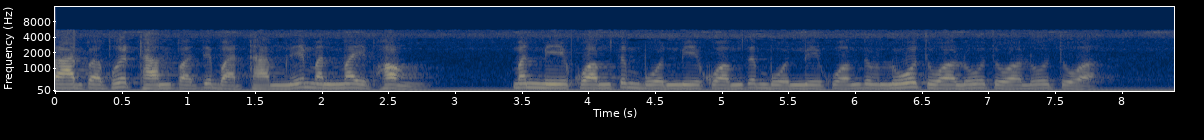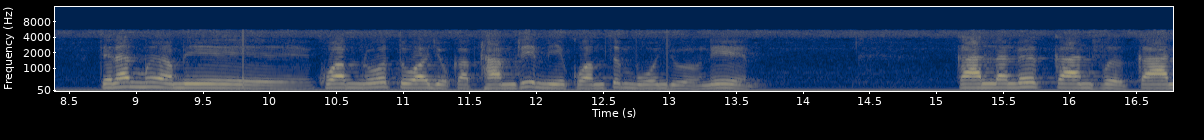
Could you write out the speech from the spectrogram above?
การประพฤติธรรม ปฏิบัติธรรมนี้มันไม่พ่อง มันมีความสมบูรณ์ มีความสมบูรณ์ มีความต้องรู้ตัว รู้ตัว รู้ตัวฉะนั้นเมื่อมีความรู้ตัวอยู่กับธรรมที่มีความสมบูรณ์อยู่นี่การระลึกการฝึกการ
